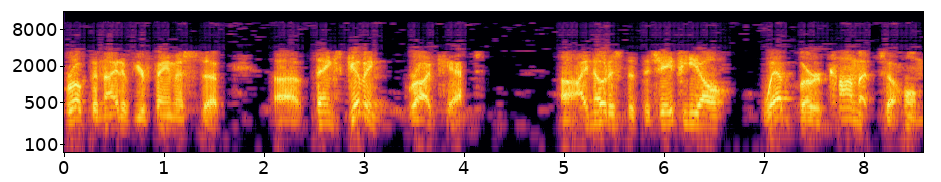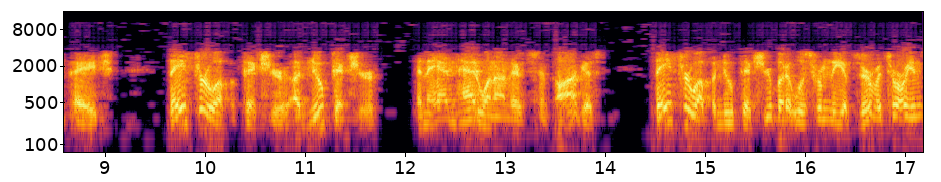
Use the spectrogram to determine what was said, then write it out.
broke, the night of your famous uh, uh, Thanksgiving broadcast, uh, I noticed that the JPL Web or Comet uh, homepage, they threw up a picture, a new picture, and they hadn't had one on there since August. They threw up a new picture, but it was from the observatory in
